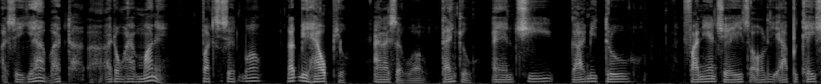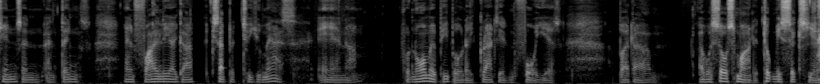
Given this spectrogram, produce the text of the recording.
I said, Yeah, but uh, I don't have money. But she said, Well, let me help you. And I said, Well, thank you. And she guided me through financial aids, all the applications and, and things. And finally, I got accepted to UMass. And um, for normal people, they graduate in four years. But um, I was so smart, it took me six years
